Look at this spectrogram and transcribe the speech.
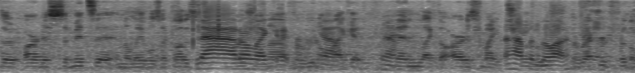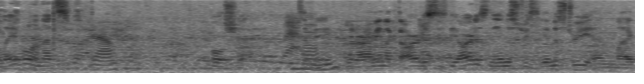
the artist submits it and the label's like, oh, this is Nah, I don't like it. or we don't Yeah. like it, Yeah. then like the artist might That change the record for the label, and that's Yeah. bullshit to me. Mm-hmm. You know what I mean? Like the artist is the artist, and the industry is the industry, and like,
